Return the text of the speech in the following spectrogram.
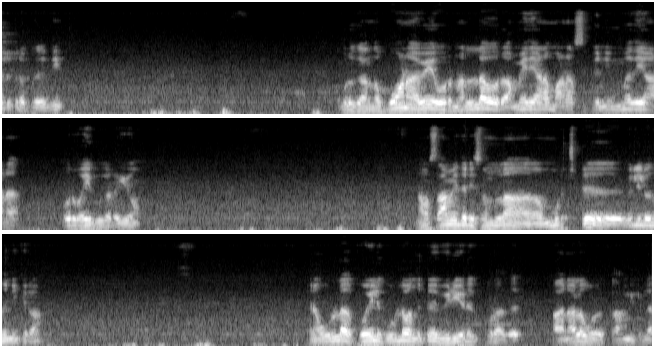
இருக்கிற பகுதி. உங்களுக்கு அங்கே போனாவே ஒரு நல்ல ஒரு அமைதியான மனசுக்கு நிம்மதியான ஒரு வைப்பு கிடைக்கும். நம்ம சாமி தரிசனம்லாம் முடிச்சுட்டு வெளியில் வந்து நிற்கிறோம் ஏன்னா உள்ள கோயிலுக்கு உள்ளே வந்துட்டு வீடியோ எடுக்கக்கூடாது அதனால் உங்களுக்கு காமிக்கல.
